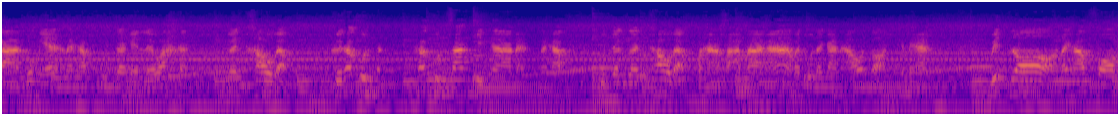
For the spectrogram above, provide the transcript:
การพวกนี้นะครับ คุณจะเห็นเลยว่าเงินเข้าแบบ คือถ้าคุณถ้าคุณสร้างทีมงานนะครับ คุณจะเงินเข้าแบบมหาศาลมากอ่ามาดูรายการเอาก่อนเห็นไหมฮะ withdraw นะครับ form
